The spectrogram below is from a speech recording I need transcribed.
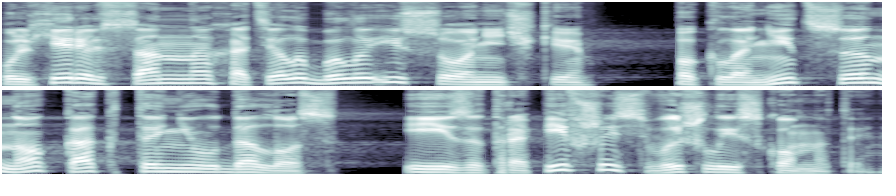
Пульхерель Санна хотела было и Сонечке поклониться, но как-то не удалось и, заторопившись, вышла из комнаты.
